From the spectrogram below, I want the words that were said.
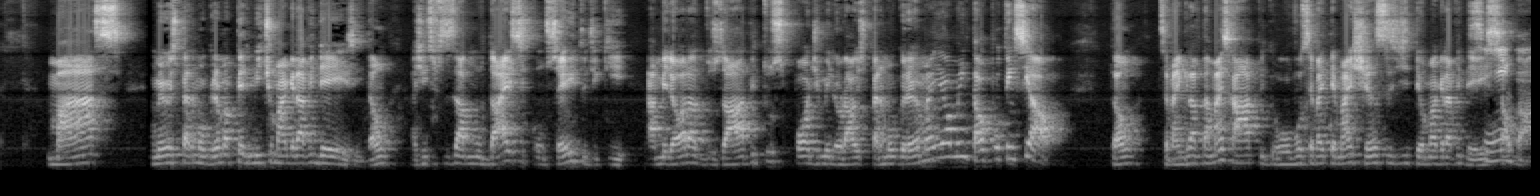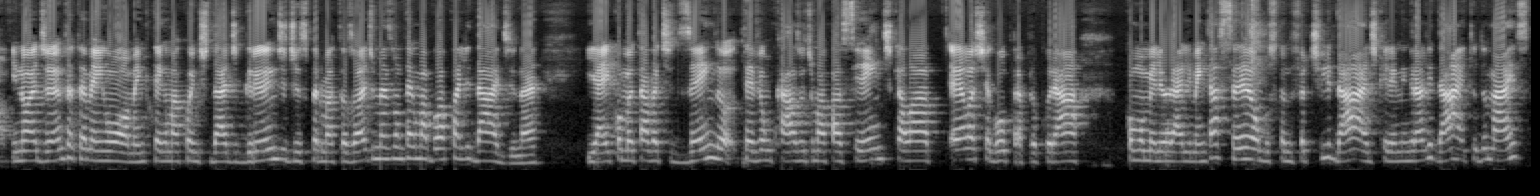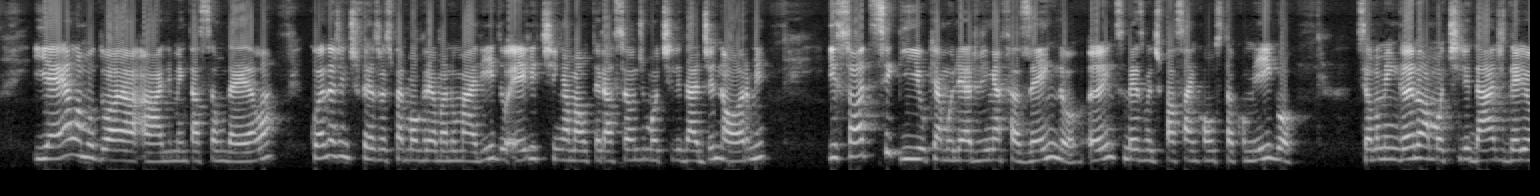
mas o meu espermograma permite uma gravidez. Então, a gente precisa mudar esse conceito de que a melhora dos hábitos pode melhorar o espermograma e aumentar o potencial. Então, você vai engravidar mais rápido, ou você vai ter mais chances de ter uma gravidez Sim. saudável. E não adianta também o homem que tem uma quantidade grande de espermatozoide, mas não tem uma boa qualidade, né? E aí, como eu estava te dizendo, teve um caso de uma paciente que ela, ela chegou para procurar como melhorar a alimentação, buscando fertilidade, querendo engravidar e tudo mais. E ela mudou a, a alimentação dela. Quando a gente fez o espermograma no marido, ele tinha uma alteração de motilidade enorme. E só de seguir o que a mulher vinha fazendo, antes mesmo de passar em consulta comigo, se eu não me engano, a motilidade dele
